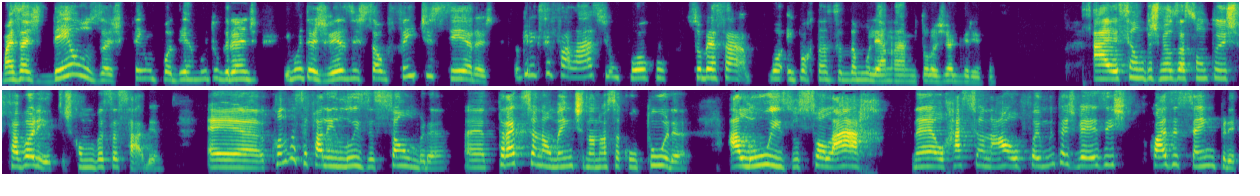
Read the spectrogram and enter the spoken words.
mas as deusas têm um poder muito grande e muitas vezes são feiticeiras. Eu queria que você falasse um pouco sobre essa importância da mulher na mitologia grega. Ah, esse é um dos meus assuntos favoritos, como você sabe. É, quando você fala em luz e sombra, é, tradicionalmente na nossa cultura, a luz, o solar, né, o racional, foi muitas vezes quase sempre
